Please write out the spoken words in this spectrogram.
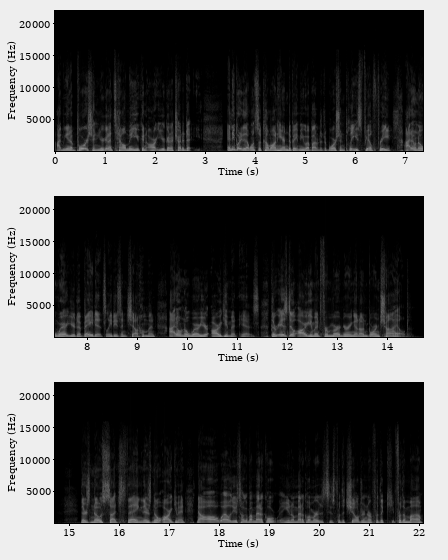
I mean, abortion. You're going to tell me you can art. You're going to try to. De- Anybody that wants to come on here and debate me about abortion, please feel free. I don't know where your debate is, ladies and gentlemen. I don't know where your argument is. There is no argument for murdering an unborn child. There's no such thing. There's no argument. Now, oh well, you're talking about medical, you know, medical emergencies for the children or for the for the mom.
